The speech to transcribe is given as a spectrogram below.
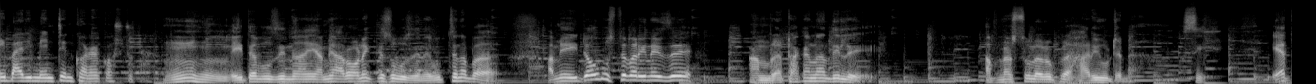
এই বাড়ি মেনটেন করার কষ্টটা? হুম হুম এইটা বুঝি নাই আমি আরও অনেক কিছু বুঝি নাই বুঝছেন আপা? আমি এইটাও বুঝতে পারি নাই যে আমরা টাকা না দিলে আপনার চুলার উপরে হাড়ি উঠে না। সি এত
